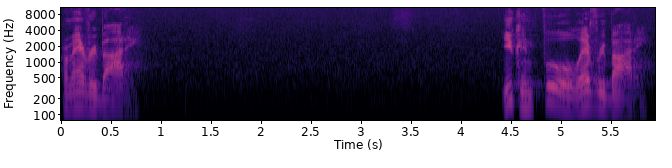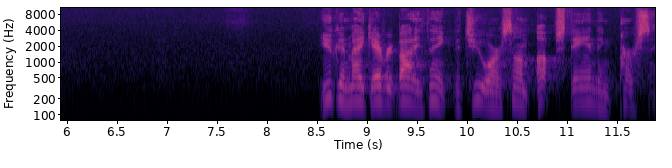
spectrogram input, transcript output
from everybody. You can fool everybody. You can make everybody think that you are some upstanding person.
